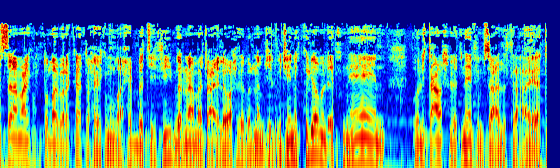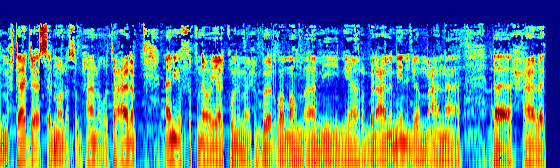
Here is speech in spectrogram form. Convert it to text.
السلام عليكم ورحمة الله وبركاته. حياكم الله أحبتي في برنامج عائلة واحدة برنامج اللي بيجينا كل يوم الاثنين ونتعاون إحنا الاثنين في مساعدة العائلات المحتاجة. أسأل الله سبحانه وتعالى أن يوفقنا وإياكم لما يحب ويرضى. اللهم آمين. يا رب العالمين. اليوم معنا آه، حالة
